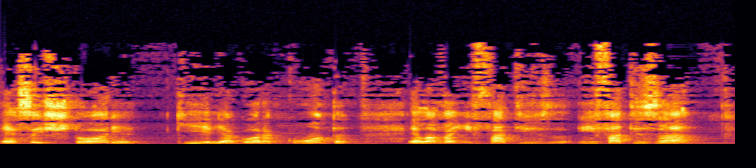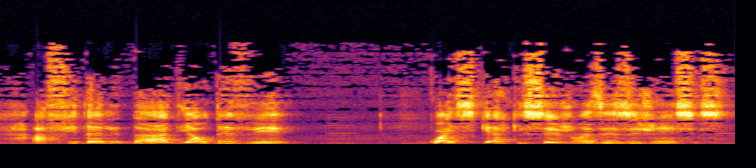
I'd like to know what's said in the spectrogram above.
Essa história que ele agora conta, ela vai enfatizar, enfatizar a fidelidade ao dever, quaisquer que sejam as exigências.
